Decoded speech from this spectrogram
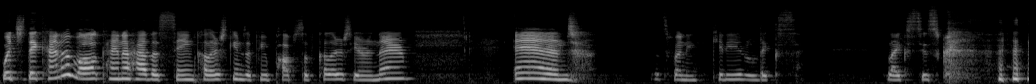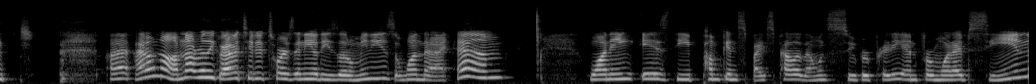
which they kind of all kind of have the same color schemes, a few pops of colors here and there. And that's funny. Kitty licks, likes to scratch. I, I don't know. I'm not really gravitated towards any of these little minis. One that I am wanting is the pumpkin spice palette. That one's super pretty and from what I've seen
